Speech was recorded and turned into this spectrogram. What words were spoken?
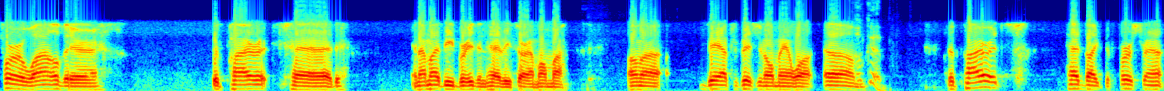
for a while there, the Pirates had, and I might be breathing heavy. Sorry, I'm on my on my day after pitching old man walk. Um, oh, good. The Pirates had like the first round,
